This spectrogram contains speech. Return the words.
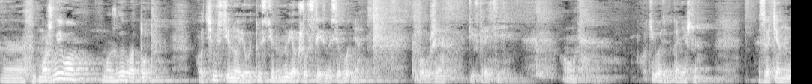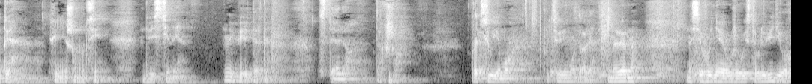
Е, можливо, можливо, тут оцю стіну і оту стіну, ну якщо встигну сьогодні, бо вже півтретій. От. Хотілося б, звісно, затягнути фінішом ці дві стіни. Ну і перетерти стелю. Так що працюємо, працюємо далі. Навірно, на сьогодні я вже виставлю відео,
